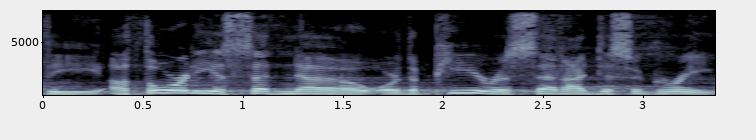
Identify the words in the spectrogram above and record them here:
the authority has said no, or the peer has said, I disagree.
